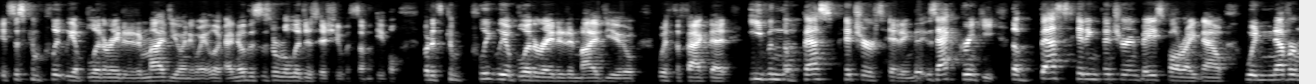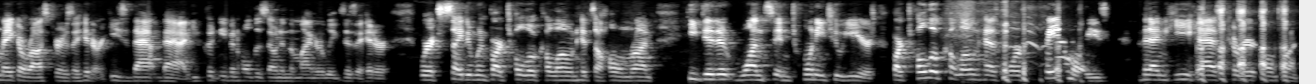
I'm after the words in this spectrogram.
it's just completely obliterated in my view anyway. Look, I know this is a religious issue with some people, but it's completely obliterated in my view with the fact that even the best pitchers hitting, Zack Greinke, the best hitting pitcher in baseball right now, would never make a roster as a hitter. He's that bad. He couldn't even hold his own in the minor leagues as a hitter. We're excited when Bartolo Colon hits a home run. He did it once in 22 years. Bartolo Colon has more families than he has career home runs.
